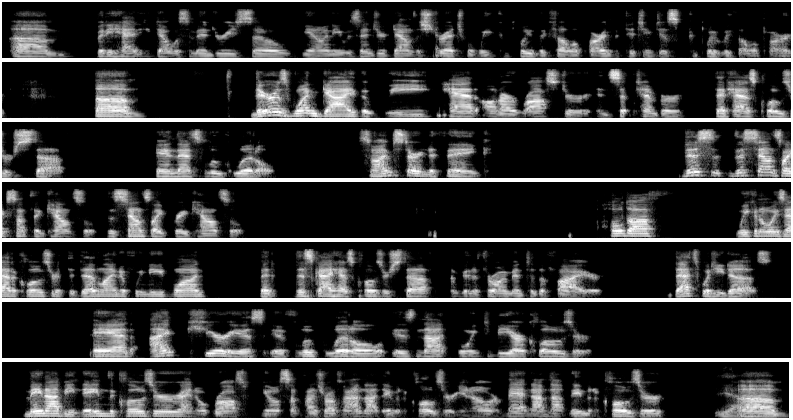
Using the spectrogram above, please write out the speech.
Um, but he had he dealt with some injuries, so you know, and he was injured down the stretch when we completely fell apart, and the pitching just completely fell apart. Um, there is one guy that we had on our roster in September that has closer stuff, and that's Luke Little. So I'm starting to think this this sounds like something Counsell. This sounds like Craig Counsell. Hold off. We can always add a closer at the deadline if we need one. But this guy has closer stuff. I'm going to throw him into the fire. That's what he does. And I'm curious if Luke Little is not going to be our closer. May not be named the closer. I know Ross, you know, sometimes Ross, I'm not naming a closer, you know, or man, I'm not naming a closer. Yeah. Um,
